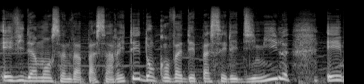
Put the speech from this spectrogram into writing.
Évidemment, ça ne va pas s'arrêter, donc on va dépasser les 10 000 et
